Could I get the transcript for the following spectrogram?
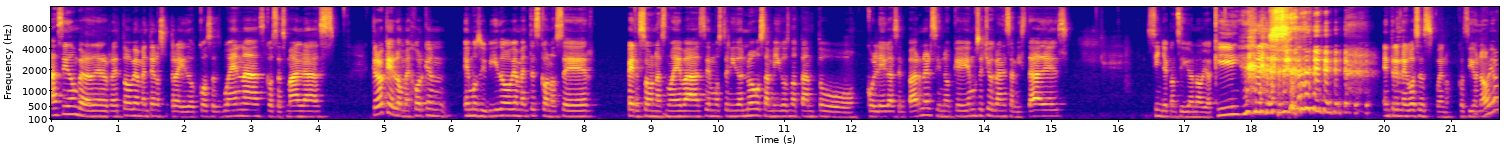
Ha sido un verdadero reto, obviamente nos ha traído cosas buenas, cosas malas. Creo que lo mejor que hemos vivido obviamente es conocer personas nuevas, hemos tenido nuevos amigos, no tanto colegas en partners, sino que hemos hecho grandes amistades. Sin ya consiguió novio aquí. Entre negocios, bueno, consiguió novio.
